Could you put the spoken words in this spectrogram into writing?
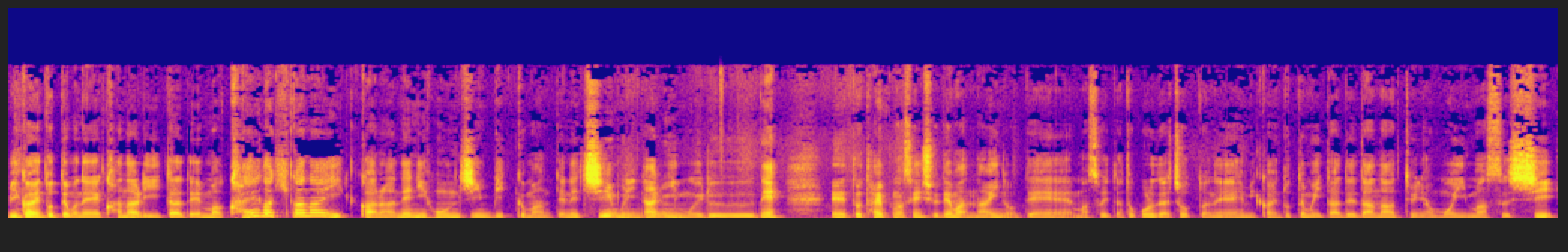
三河にとってもね、かなり痛で、まあ、替えが効かないからね、日本人ビッグマンってね、チームに何人もいるね、えっ、と、タイプの選手ではないので、まあ、そういったところではちょっとね、三河にとっても痛手だな、というふうに思いますし、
